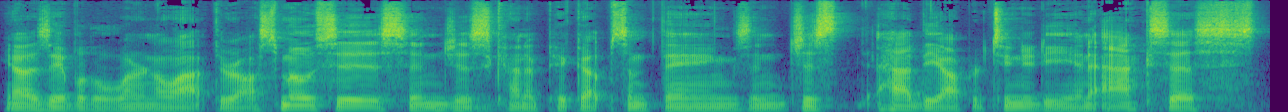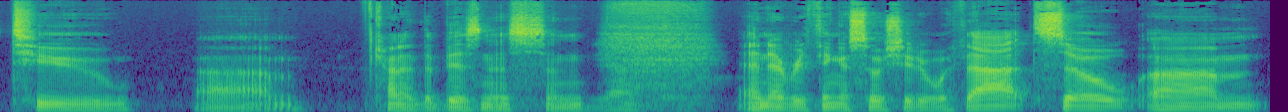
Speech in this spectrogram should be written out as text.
you know, I was able to learn a lot through osmosis and just kind of pick up some things and just had the opportunity and access to um, kind of the business and. Yeah and everything associated with that. So, um,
